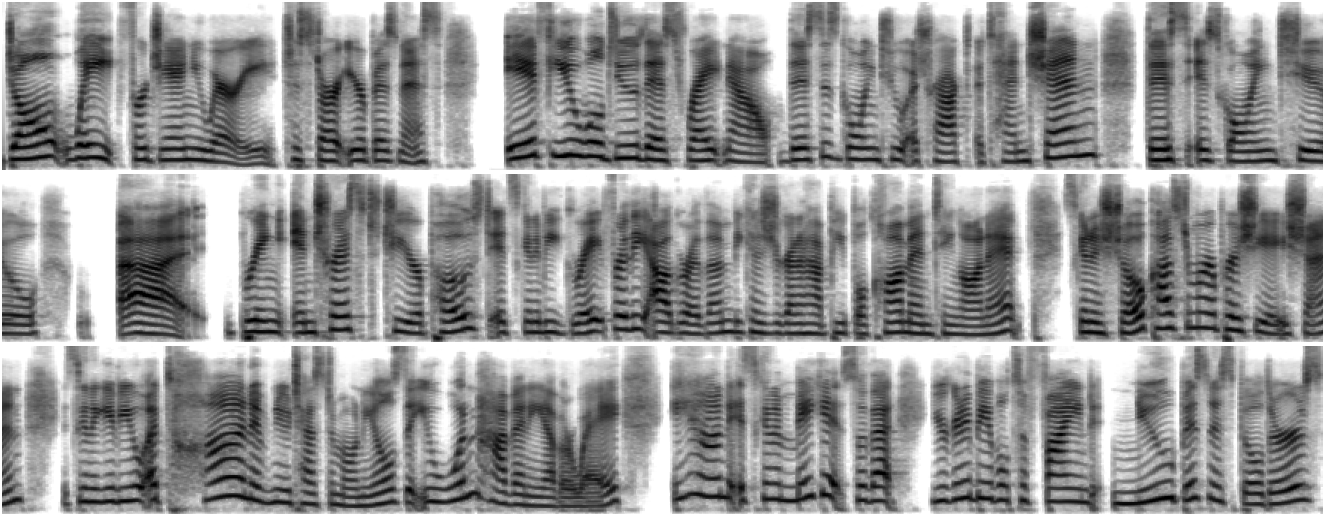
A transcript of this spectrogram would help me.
Don't wait for January to start your business. If you will do this right now, this is going to attract attention. This is going to uh, bring interest to your post. It's going to be great for the algorithm because you're going to have people commenting on it. It's going to show customer appreciation. It's going to give you a ton of new testimonials that you wouldn't have any other way. And it's going to make it so that you're going to be able to find new business builders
